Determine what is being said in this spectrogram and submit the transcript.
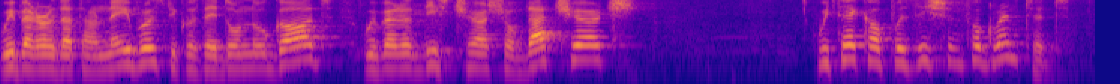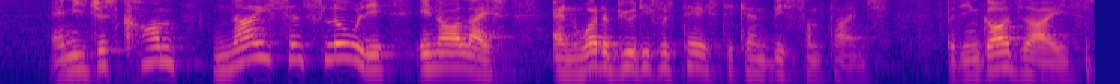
We're better than our neighbors because they don't know God. We're better this church of that church. We take our position for granted. And He just come nice and slowly in our life. And what a beautiful taste it can be sometimes. But in God's eyes,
